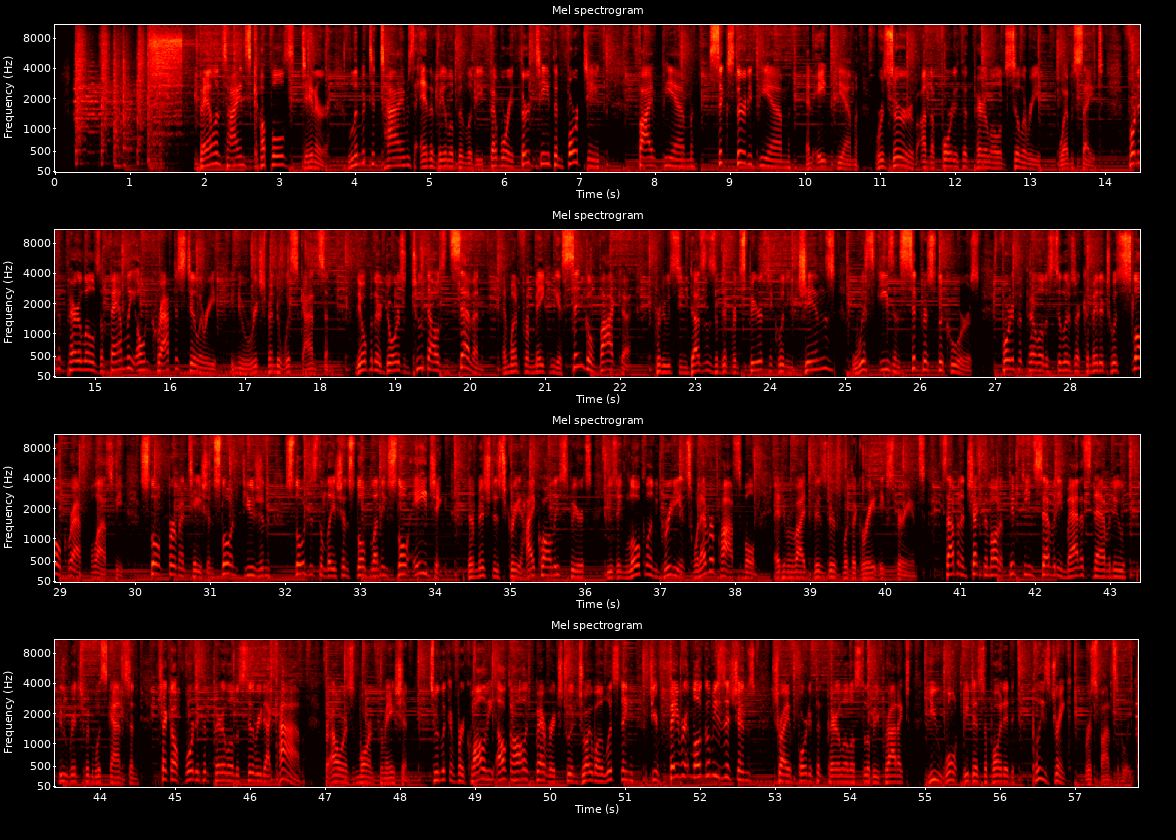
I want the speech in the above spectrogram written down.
Valentine's Couples Dinner. Limited times and availability. February 13th and 14th, 5 p.m., 6.30 p.m., and 8 p.m. Reserve on the 45th Parallel Distillery website. 45th Parallel is a family-owned craft distillery in New Richmond, Wisconsin. They opened their doors in 2007 and went from making a single vodka, producing dozens of different spirits, including gins, whiskeys, and citrus liqueurs. 45th Parallel Distillers are committed to a slow craft philosophy, slow fermentation, slow infusion, slow distillation, slow blending, slow aging. Their mission is to create high quality spirits using local ingredients whenever possible and to provide visitors with a great experience. Stop in and check them out at 1570 Madison Avenue, New Richmond, Wisconsin. Check out 45thParallelDistillery.com for hours and more information. So we're looking for a quality alcoholic beverage to enjoy while listening to your favorite local musicians. Try a 45th Parallel Distillery product. You won't be disappointed. Please drink responsibly.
